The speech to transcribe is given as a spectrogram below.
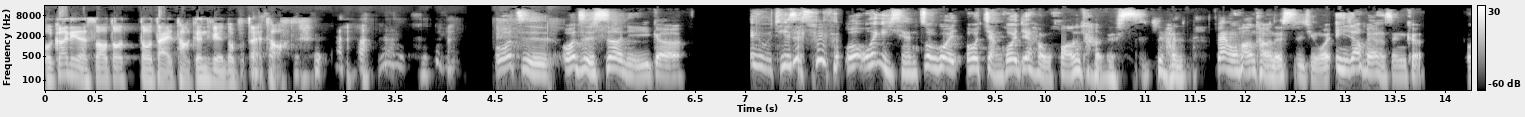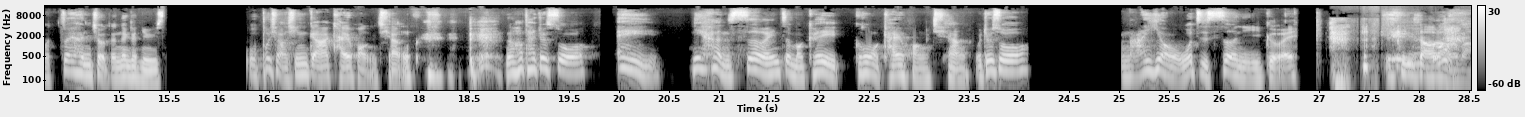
我跟你的时候都都带套，跟别人都不带套。”我只我只设你一个，哎、欸，我其实我我以前做过，我讲过一件很荒唐的事，就很非常荒唐的事情，我印象非常深刻。我追很久的那个女生，我不小心跟她开黄腔，然后她就说：“哎、欸，你很色，你怎么可以跟我开黄腔？”我就说：“哪有，我只色你一个、欸。”哎，性骚扰了吧？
